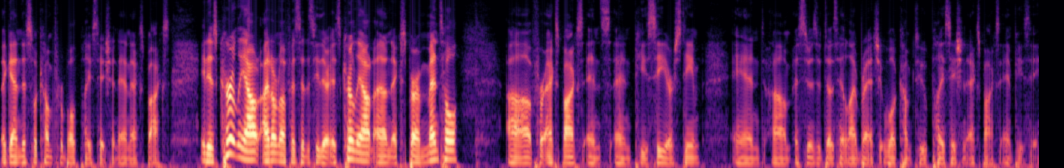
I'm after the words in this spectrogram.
again, this will come for both PlayStation and Xbox. It is currently out. I don't know if I said this either. It's currently out on experimental uh, for Xbox and, and PC or Steam. And um, as soon as it does hit live branch, it will come to PlayStation, Xbox, and PC.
